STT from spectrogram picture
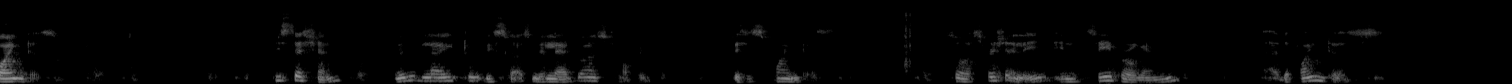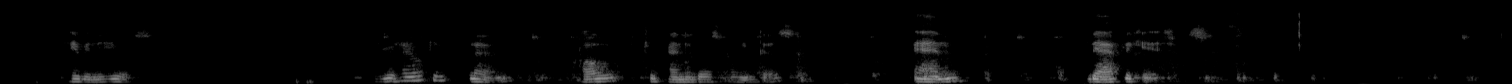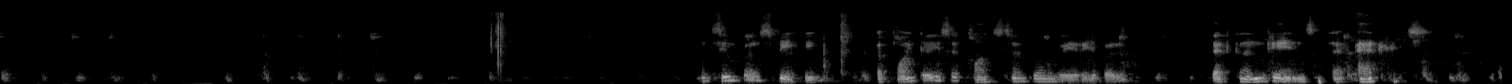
pointers. This session, we would like to discuss a little advanced topic. This is pointers. So especially in C programming, uh, the pointers heavily used. You have to learn how to handle those pointers and the applications. In simple speaking, a pointer is a constant or variable that contains an address,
